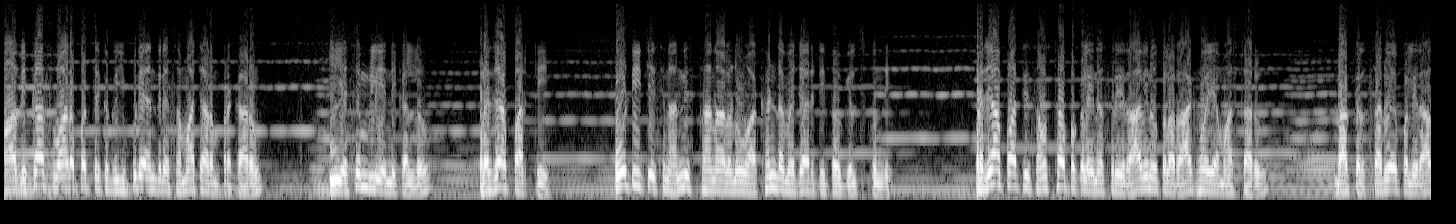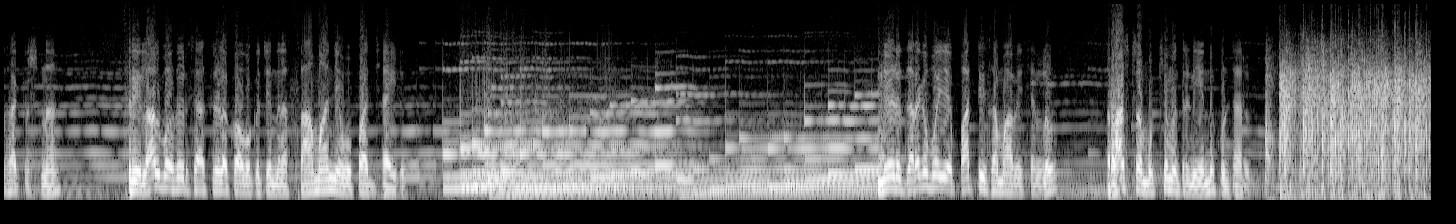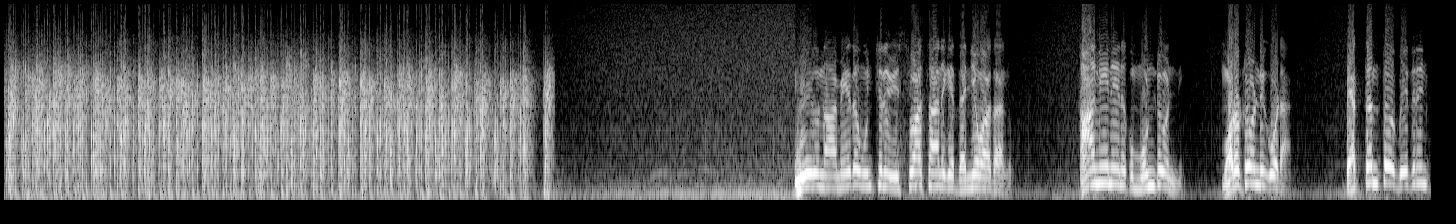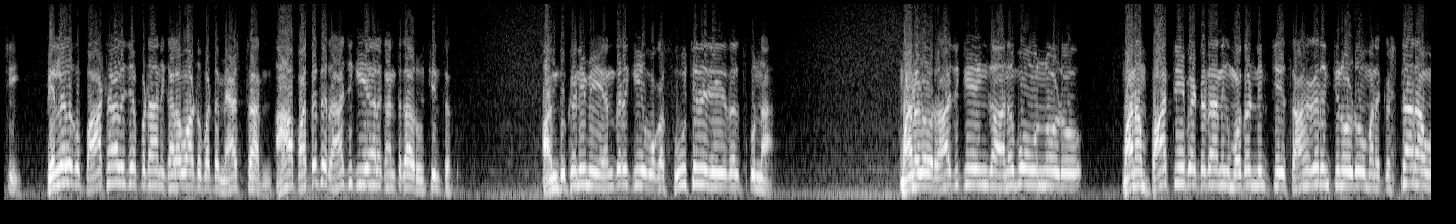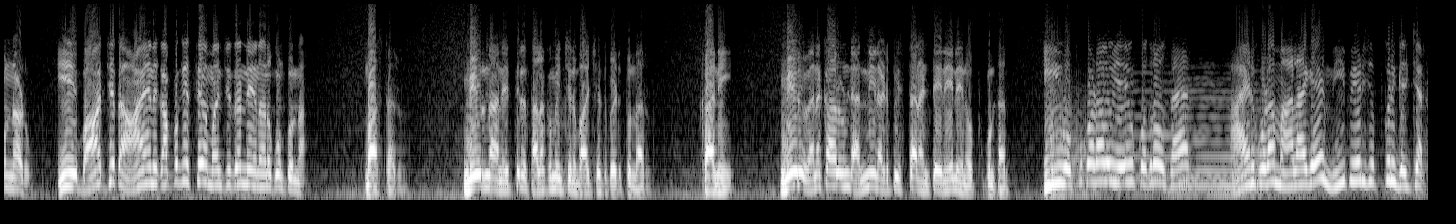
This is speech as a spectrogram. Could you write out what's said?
మా వికాస్ వారపత్రికకు ఇప్పుడే అందిన సమాచారం ప్రకారం ఈ అసెంబ్లీ ఎన్నికల్లో ప్రజా పార్టీ పోటీ చేసిన అన్ని స్థానాలను అఖండ మెజారిటీతో గెలుచుకుంది. ప్రజాపార్టీ సంస్థాపకులైన శ్రీ రావినూతల రాఘవయ్య మాస్టారు డాక్టర్ సర్వేపల్లి రాధాకృష్ణ శ్రీ లాల్ బహదూర్ శాస్త్రిల కోవకు చెందిన సామాన్య ఉపాధ్యాయుడు. నేడు జరగబోయే పార్టీ సమావేశంలో రాష్ట్ర ముఖ్యమంత్రిని ఎన్నుకుంటారు. మీరు నా మీద ఉంచిన విశ్వాసానికి ధన్యవాదాలు. కానీ నేను ఒక మొండోణ్ణి మొరటోణ్ణి కూడా. బెత్తంతో బెదిరించి పిల్లలకు పాఠాలు చెప్పడానికి అలవాటు పడ్డ మాస్టర్ని ఆ పద్ధతి రాజకీయాలకు అంతగా రుచించదు. అందుకని మీ అందరికీ ఒక సూచన చేయదలుచుకున్నా. మనలో రాజకీయంగా అనుభవం ఉన్నోడు మనం పార్టీ పెట్టడానికి మొదటి నుంచి సహకరించినోడు మన కృష్ణారావు ఉన్నాడు. ఈ బాధ్యత ఆయనకు అప్పగిస్తే మంచిదని నేను అనుకుంటున్నా. మాస్టారు మీరు నా నెత్తిన తలకు మించిన బాధ్యత పెడుతున్నారు. కానీ మీరు వెనకాలండి అన్ని నడిపిస్తానంటేనే నేను ఒప్పుకుంటాను. ఈ ఒప్పుకోవడాలు ఏమి కుదరవు సార్. ఆయన కూడా మాలాగే మీ పేరు చెప్పుకుని గెలిచారు.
